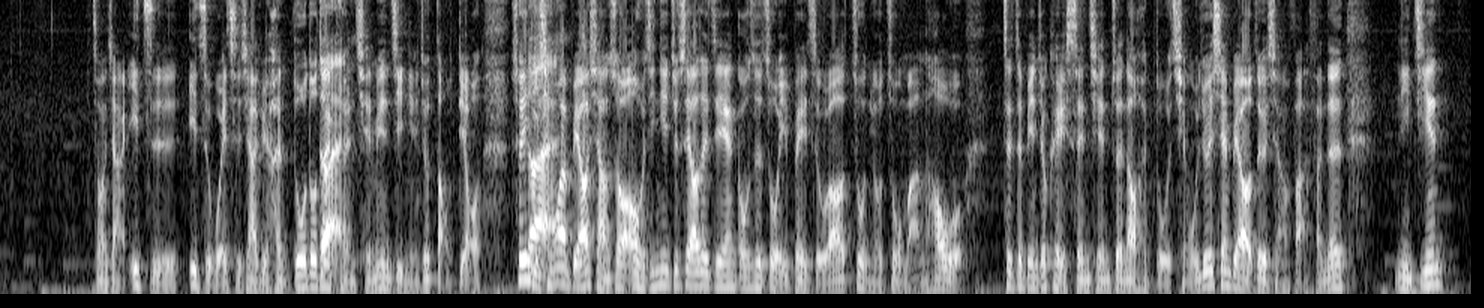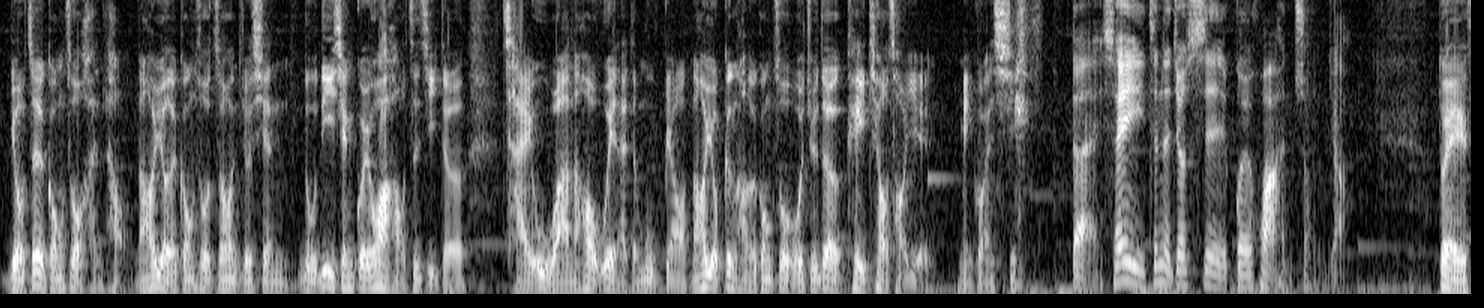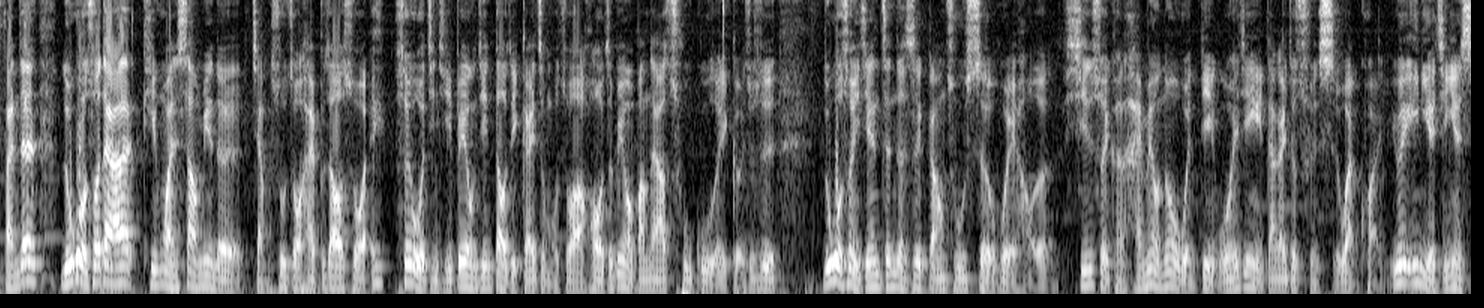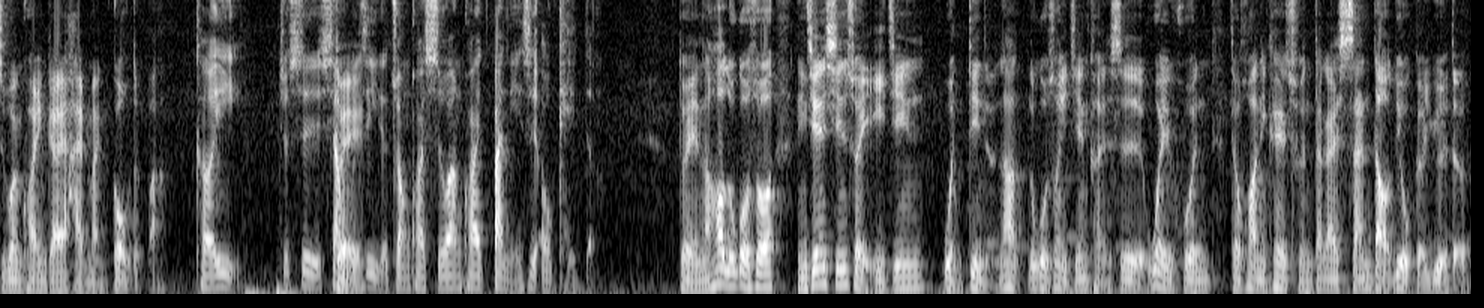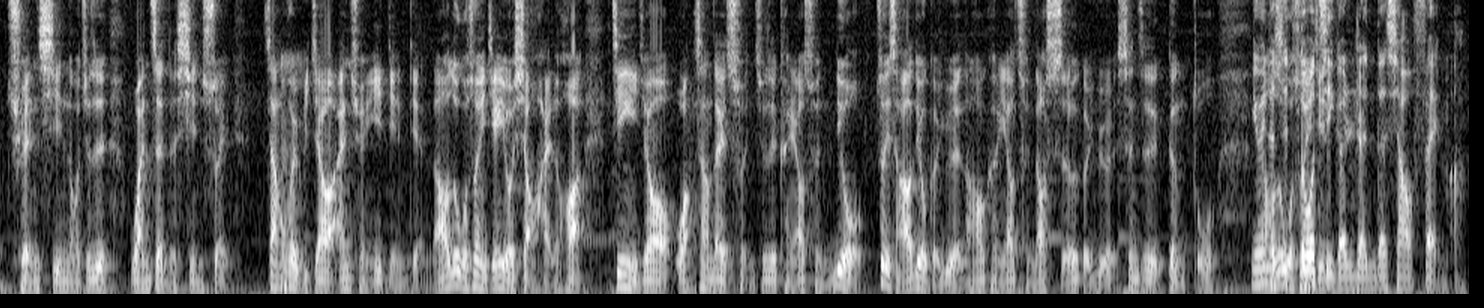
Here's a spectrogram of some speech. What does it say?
怎么讲，一直一直维持下去，很多都在可能前面几年就倒掉了。所以你千万不要想说，哦，我今天就是要在这间公司做一辈子，我要做牛做马，然后我在这边就可以升迁赚到很多钱。我觉得先不要有这个想法，反正你今天有这个工作很好，然后有了工作之后，你就先努力先规划好自己的财务啊，然后未来的目标，然后有更好的工作，我觉得可以跳槽也没关系。对，所以真的就是规划很重要。对，反正如果说大家听完上面的讲述之后还不知道说，诶，所以我紧急备用金到底该怎么做的话，这边我帮大家出估了一个，就是如果说你今天真的是刚出社会好了，薪水可能还没有那么稳定，我会建议你大概就存十万块，因为以你的经验，十万块应该还蛮够的吧？可以，就是像我自己的状况，十万块半年是 OK 的。对，然后如果说你今天薪水已经稳定了，那如果说你今天可能是未婚的话，你可以存大概三到六个月的全薪哦，就是完整的薪水，这样会比较安全一点点。然后如果说你今天有小孩的话，建议你就要往上再存，就是可能要存六最少要六个月，然后可能要存到十二个月，甚至更多。因为那是多几个人的消费嘛。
